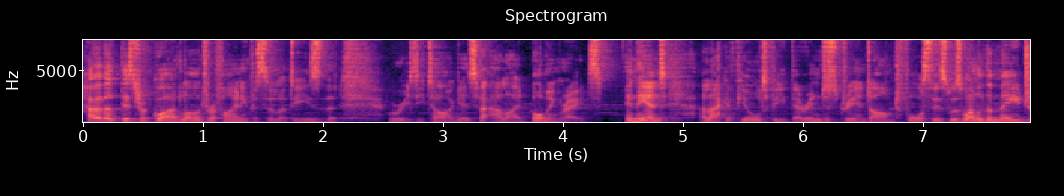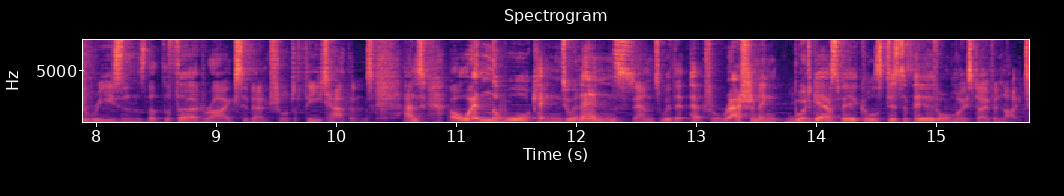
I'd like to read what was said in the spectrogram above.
However, this required large refining facilities that were easy targets for Allied bombing raids. In the end, a lack of fuel to feed their industry and armed forces was one of the major reasons that the Third Reich's eventual defeat happened. And when the war came to an end, and with it petrol rationing, wood gas vehicles disappeared almost overnight.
